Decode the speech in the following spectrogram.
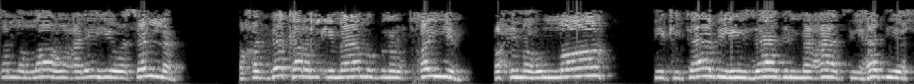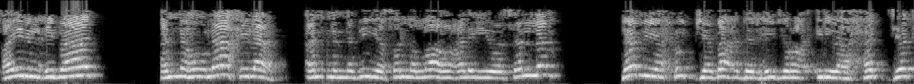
صلى الله عليه وسلم. وقد ذكر الإمام ابن القيم رحمه الله في كتابه زاد المعاد في هدي خير العباد أنه لا خلاف أن النبي صلى الله عليه وسلم لم يحج بعد الهجرة إلا حجة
